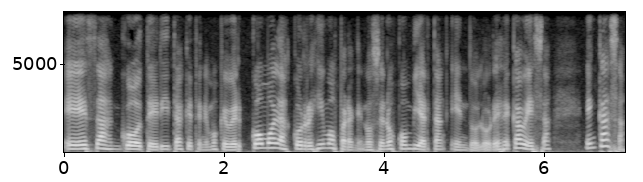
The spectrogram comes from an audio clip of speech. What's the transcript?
esas goteritas que tenemos que ver cómo las corregimos para que no se nos conviertan en dolores de cabeza en casa.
